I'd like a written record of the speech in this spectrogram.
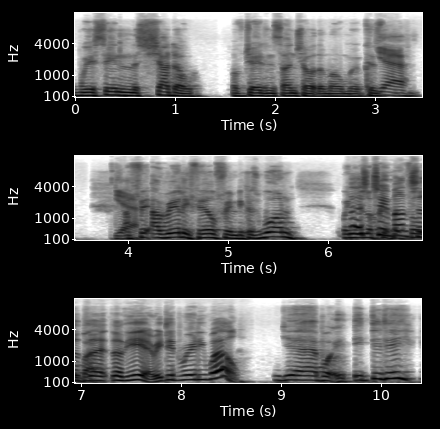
we're seeing the shadow of Jadon Sancho at the moment because yeah, I, yeah. fe- I really feel for him because one, when you First look two at months the of the, of the year, he did really well. Yeah, but it, it did he?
